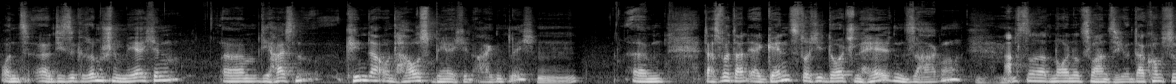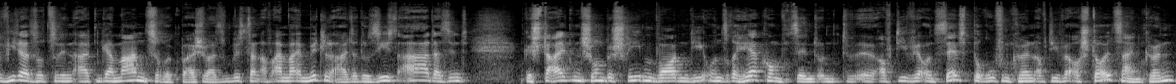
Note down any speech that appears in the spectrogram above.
Und äh, diese Grimmschen Märchen, ähm, die heißen Kinder- und Hausmärchen eigentlich. Mhm. Ähm, das wird dann ergänzt durch die deutschen Heldensagen mhm. 1829. Und da kommst du wieder so zu den alten Germanen zurück, beispielsweise. Du bist dann auf einmal im Mittelalter. Du siehst, ah, da sind Gestalten schon beschrieben worden, die unsere Herkunft sind und äh, auf die wir uns selbst berufen können, auf die wir auch stolz sein können.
